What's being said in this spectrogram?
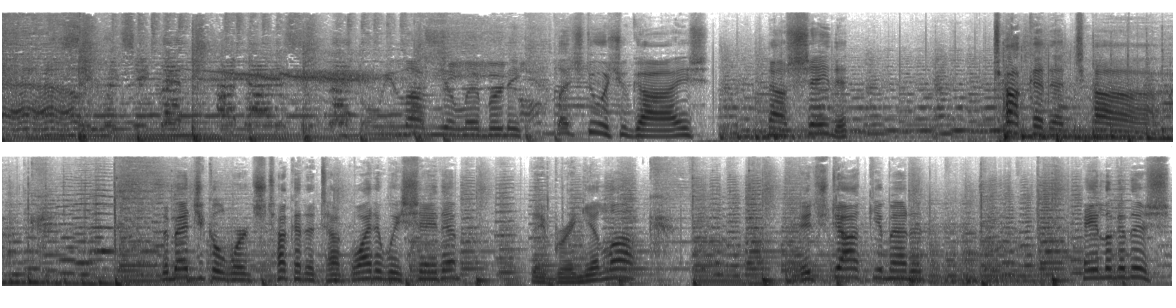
Am. Oh, we love you, Liberty. Let's do it, you guys. Now say it. Tuck it a tuck. The magical words tuck it a tuck, why do we say them? They bring you luck. It's documented. Hey, look at this.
